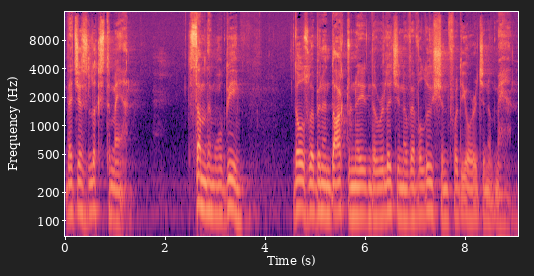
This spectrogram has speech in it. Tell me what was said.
that just looks to man. Some of them will be those who have been indoctrinated in the religion of evolution for the origin of man.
